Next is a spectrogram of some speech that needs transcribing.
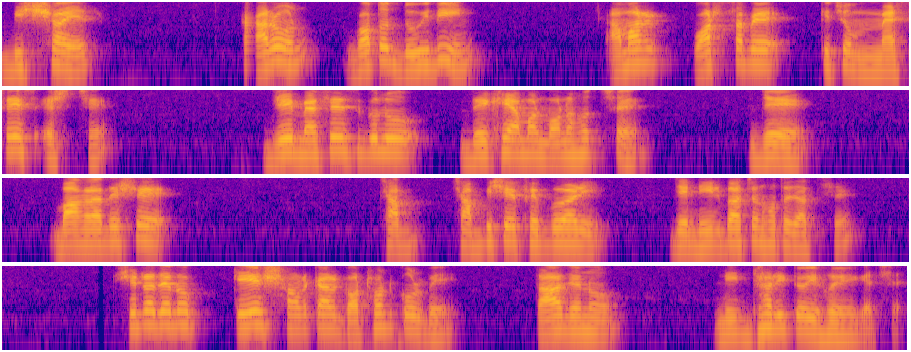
বিস্ময়ের। কারণ গত দুই দিন আমার হোয়াটসঅ্যাপে কিছু মেসেজ এসছে। যে মেসেজগুলো দেখে আমার মনে হচ্ছে যে বাংলাদেশে ছাব ২৬শে ফেব্রুয়ারি যে নির্বাচন হতে যাচ্ছে সেটা যেন কে সরকার গঠন করবে, তা যেন নির্ধারিতই হয়ে গেছে।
